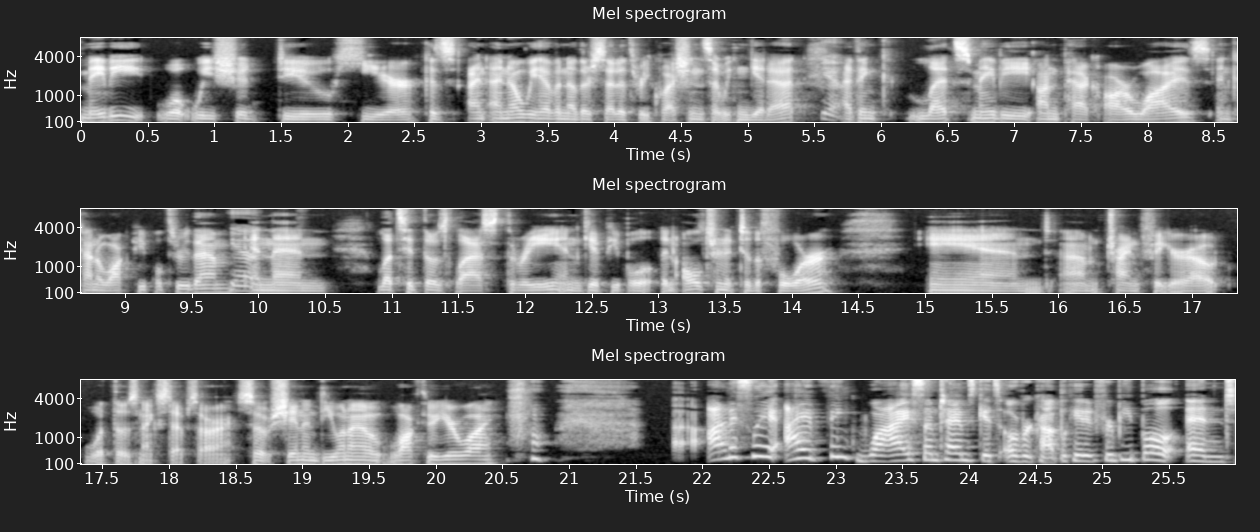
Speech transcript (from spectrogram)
maybe what we should do here, because I, I know we have another set of three questions that we can get at. Yeah. I think let's maybe unpack our whys and kind of walk people through them. Yeah. And then let's hit those last three and give people an alternate to the four and um, try and figure out what those next steps are. So, Shannon, do you want to walk through your why? honestly, I think why sometimes gets overcomplicated for people, and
